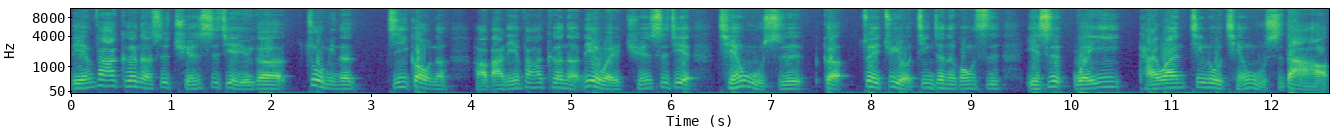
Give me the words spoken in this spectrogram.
联发科呢是全世界有一个著名的机构呢，好把联发科呢列为全世界前五十个最具有竞争的公司，也是唯一台湾进入前五十大哈。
